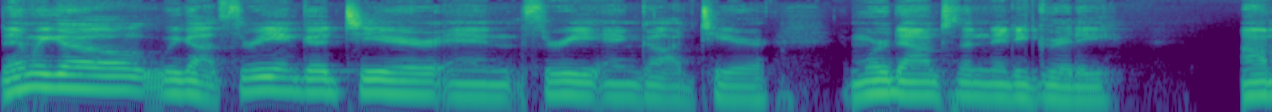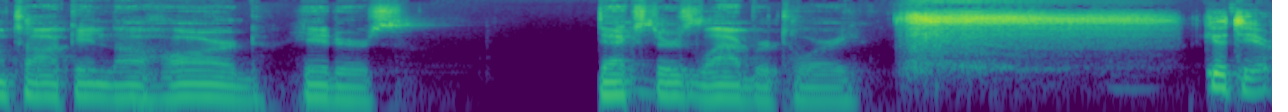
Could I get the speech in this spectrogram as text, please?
Then we go, we got three in good tier and three in God tier. And we're down to the nitty gritty. I'm talking the hard hitters. Dexter's Laboratory. Good tier.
